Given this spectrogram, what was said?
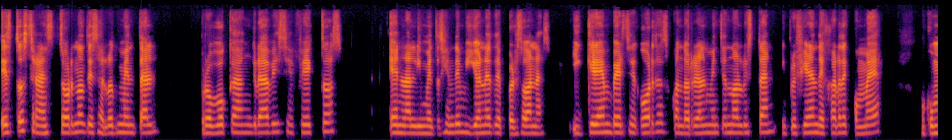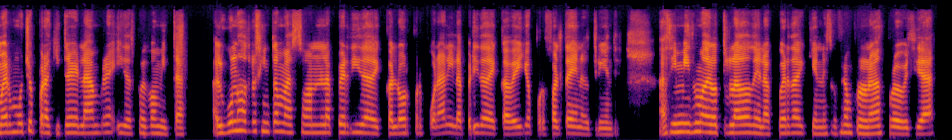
Estos trastornos de salud mental provocan graves efectos en la alimentación de millones de personas y creen verse gordas cuando realmente no lo están y prefieren dejar de comer o comer mucho para quitar el hambre y después vomitar. Algunos otros síntomas son la pérdida de calor corporal y la pérdida de cabello por falta de nutrientes. Asimismo, del otro lado de la cuerda hay quienes sufren problemas por obesidad,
